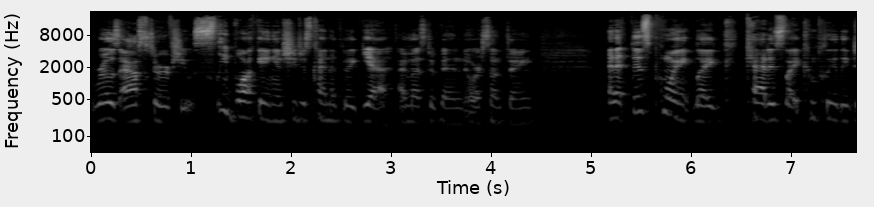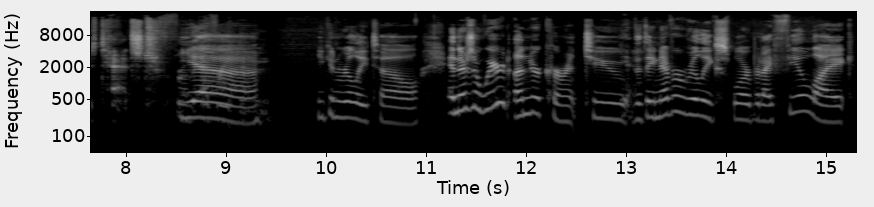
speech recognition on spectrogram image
rose asked her if she was sleepwalking and she just kind of like yeah i must have been or something and at this point like kat is like completely detached from Yeah. everything You can really tell. And there's a weird undercurrent too Yeah. that they never really explore, but I feel like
